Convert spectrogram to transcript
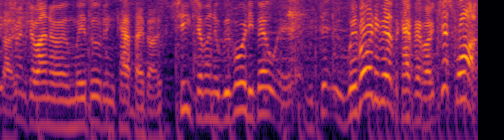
Victor boat. and Joanna, and we're building cafe boats. She's Joanna. We've already built it. We've already built the cafe boat. Just watch.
